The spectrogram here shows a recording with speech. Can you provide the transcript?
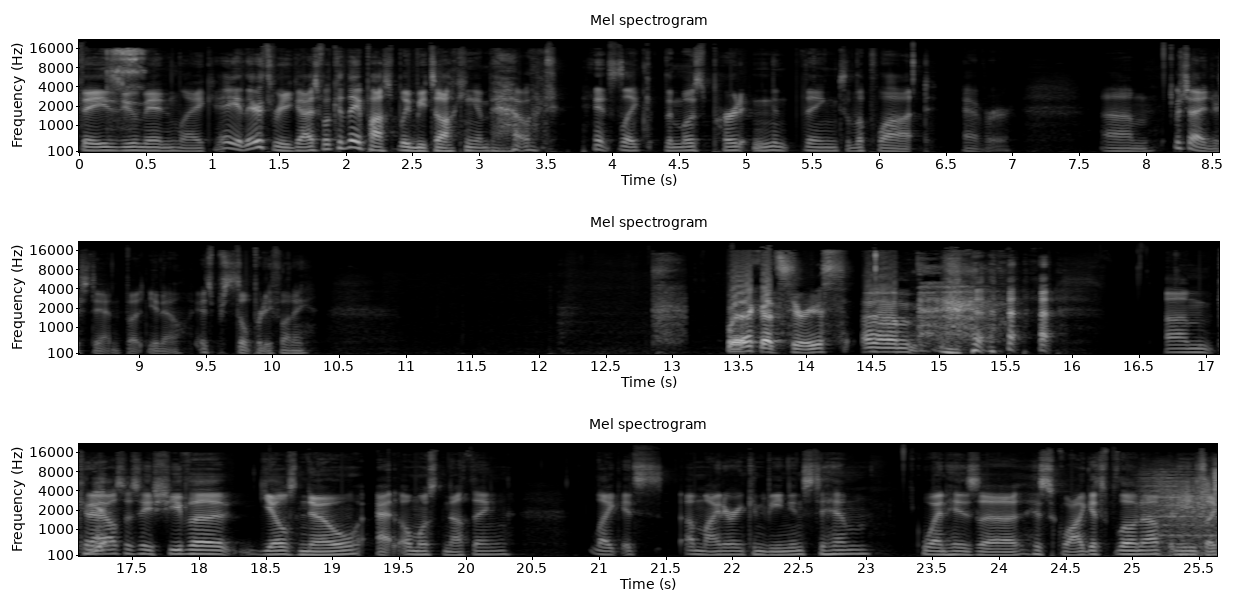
they zoom in like, hey, they're three guys. What could they possibly be talking about? it's like the most pertinent thing to the plot ever, um, which I understand, but you know, it's still pretty funny. Well, that got serious. Um, um, can I also say Shiva yells no at almost nothing? Like it's a minor inconvenience to him when his uh his squad gets blown up and he's like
